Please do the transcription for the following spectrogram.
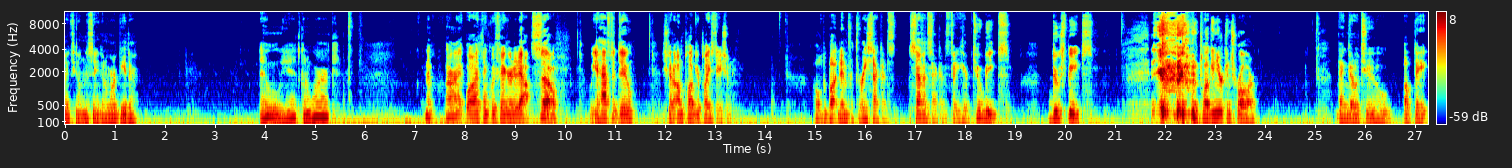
I a feeling this ain't gonna work either. Oh, yeah, it's gonna work. Nope. Alright, well, I think we figured it out. So, what you have to do is you gotta unplug your PlayStation. Hold the button in for three seconds, seven seconds, till you hear two beeps. Deuce beeps. Plug in your controller. Then go to update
